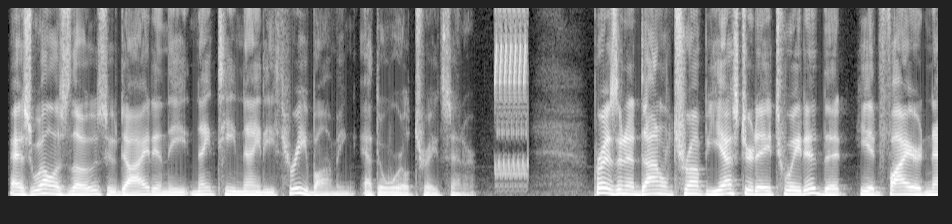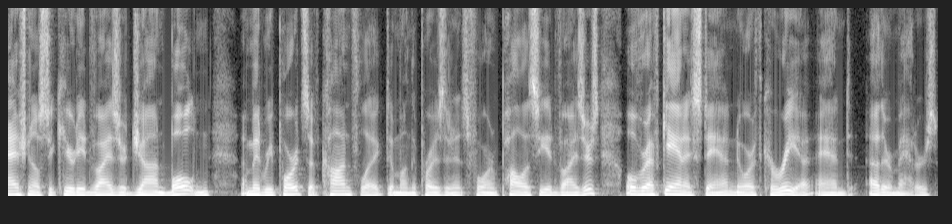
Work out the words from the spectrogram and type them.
as well as those who died in the 1993 bombing at the World Trade Center. President Donald Trump yesterday tweeted that he had fired National Security Advisor John Bolton amid reports of conflict among the president's foreign policy advisors over Afghanistan, North Korea, and other matters.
